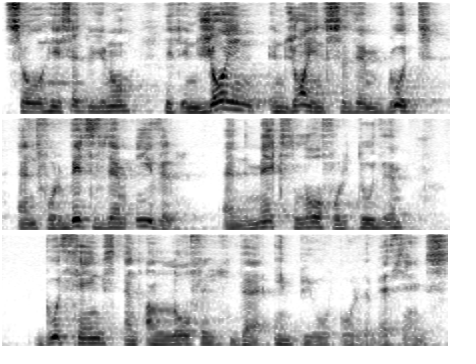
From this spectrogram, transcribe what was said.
so he said, you know, enjoin, enjoins them good and forbids them evil and makes lawful to them good things and unlawful the impure or the bad things.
